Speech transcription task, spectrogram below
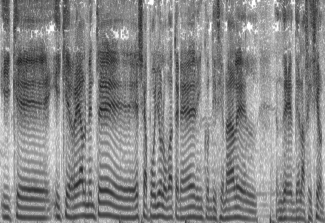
y que, y que realmente ese apoyo lo va a tener incondicional el, de la afición.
